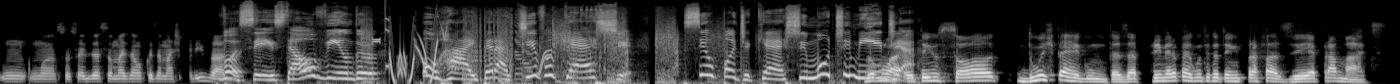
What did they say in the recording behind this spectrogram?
um, uma socialização, mas é uma coisa mais privada. Você está ouvindo o Hyperativo Cast, seu podcast multimídia. Vamos lá, eu tenho só duas perguntas. A primeira pergunta que eu tenho para fazer é para Max.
